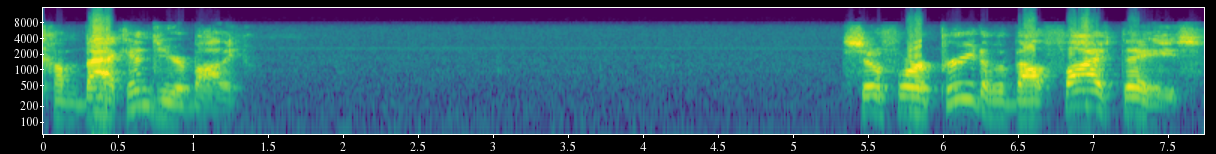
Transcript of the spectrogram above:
come back into your body. So for a period of about five days,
